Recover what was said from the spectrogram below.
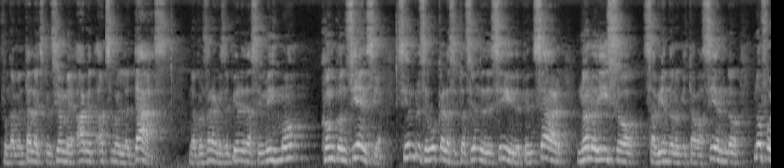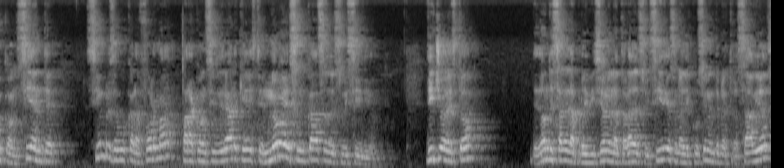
fundamental la expresión me das, una persona que se pierde a sí mismo con conciencia. Siempre se busca la situación de decir, de pensar, no lo hizo sabiendo lo que estaba haciendo, no fue consciente siempre se busca la forma para considerar que este no es un caso de suicidio. Dicho esto, ¿de dónde sale la prohibición en la Torah del suicidio? Es una discusión entre nuestros sabios.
